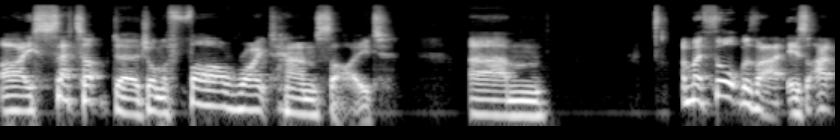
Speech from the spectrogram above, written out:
I set up Dirge on the far right hand side. Um, and my thought was that is I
